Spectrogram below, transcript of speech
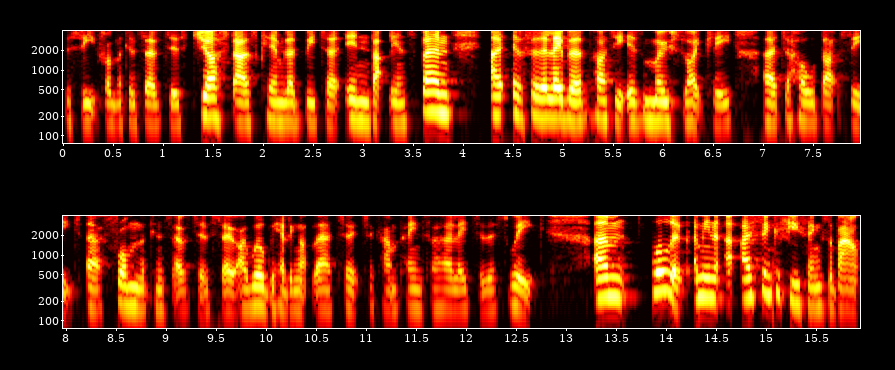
the seat from the Conservatives, just as Kim Leadbeater in Batley and Spen uh, for the Labour Party is most likely uh, to hold that seat uh, from the Conservatives. So I will be heading up there to, to campaign for her later this week. Um, well, look, I mean, I think a few things about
